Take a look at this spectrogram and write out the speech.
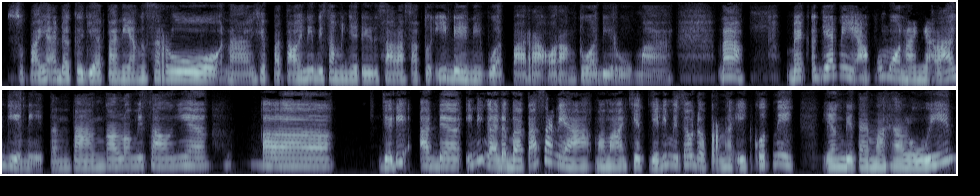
supaya ada kegiatan yang seru. Nah, siapa tahu ini bisa menjadi salah satu ide nih buat para orang tua di rumah. Nah, back again nih, aku mau nanya lagi nih tentang kalau misalnya uh, jadi ada ini nggak ada batasan ya, Mama Acit. Jadi misalnya udah pernah ikut nih yang di tema Halloween,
